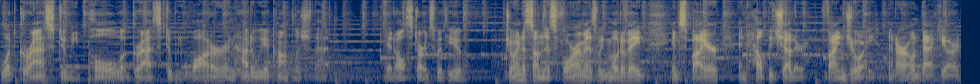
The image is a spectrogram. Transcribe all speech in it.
What grass do we pull? What grass do we water? And how do we accomplish that? It all starts with you. Join us on this forum as we motivate, inspire, and help each other find joy in our own backyard.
